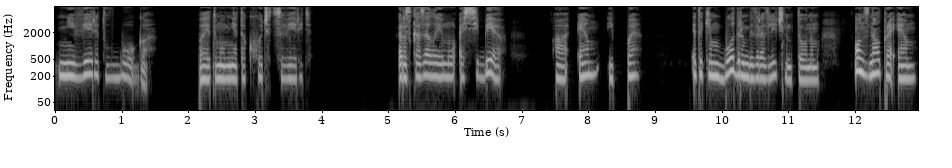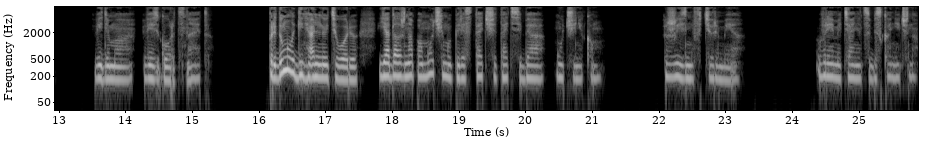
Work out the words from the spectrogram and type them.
не верит в Бога, поэтому мне так хочется верить. Рассказала ему о себе, о М и П, и таким бодрым, безразличным тоном. Он знал про М. Видимо, весь город знает. Придумала гениальную теорию. Я должна помочь ему перестать считать себя мучеником. Жизнь в тюрьме. Время тянется бесконечно.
